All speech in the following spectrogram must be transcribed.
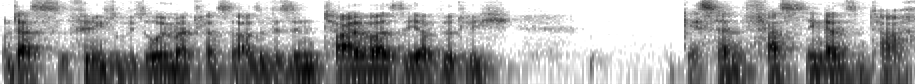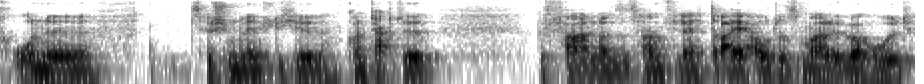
Und das finde ich sowieso immer klasse. Also wir sind teilweise ja wirklich gestern fast den ganzen Tag ohne zwischenmenschliche Kontakte gefahren. Also es haben vielleicht drei Autos mal überholt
